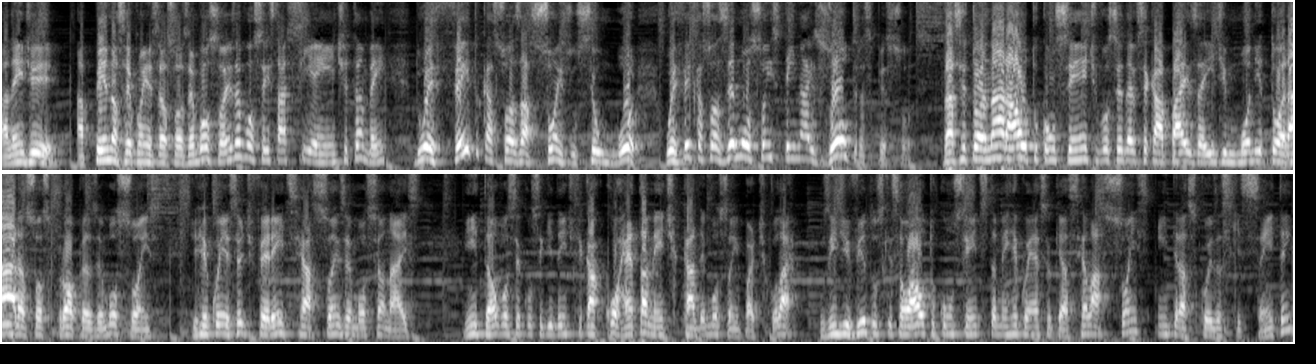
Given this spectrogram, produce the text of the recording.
Além de apenas reconhecer as suas emoções, é você estar ciente também do efeito que as suas ações, o seu humor, o efeito que as suas emoções têm nas outras pessoas. Para se tornar autoconsciente, você deve ser capaz aí de monitorar as suas próprias emoções, de reconhecer diferentes reações emocionais e então você conseguir identificar corretamente cada emoção em particular. Os indivíduos que são autoconscientes também reconhecem o que as relações entre as coisas que sentem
